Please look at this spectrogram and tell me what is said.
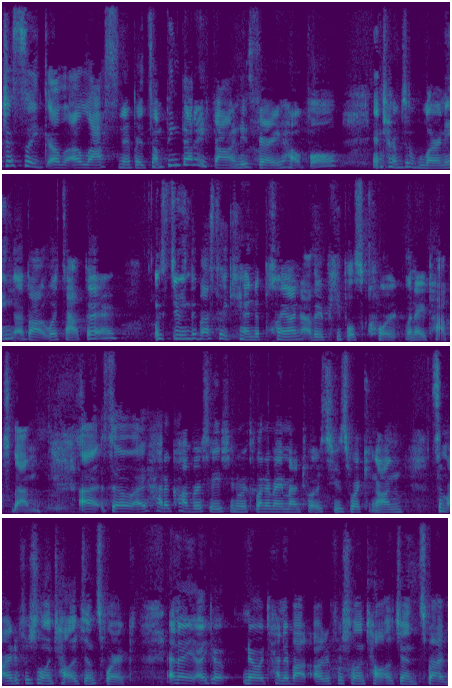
just like a, a, last snippet, something that I found is very helpful in terms of learning about what's out there is doing the best I can to play on other people's court when I talk to them. Uh, so I had a conversation with one of my mentors who's working on some artificial intelligence work, and I, I don't know a ton about artificial intelligence, but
